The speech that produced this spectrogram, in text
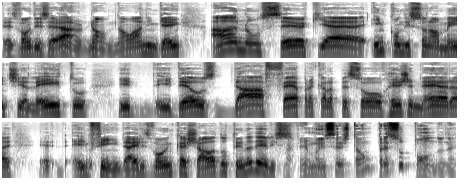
Eles vão dizer: ah, não, não há ninguém a não ser que é incondicionalmente eleito e, e Deus dá a fé para aquela pessoa, regenera, enfim. Daí eles vão encaixar a doutrina deles. Mas mesmo isso eles estão pressupondo, né?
